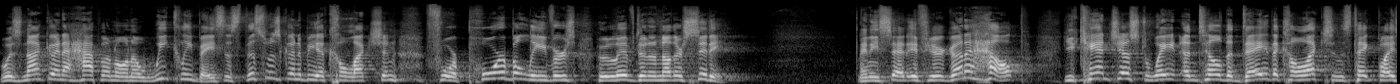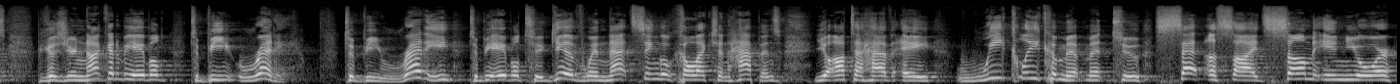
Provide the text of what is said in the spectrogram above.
was not going to happen on a weekly basis. This was going to be a collection for poor believers who lived in another city. And he said, if you're going to help, you can't just wait until the day the collections take place because you're not going to be able to be ready to be ready to be able to give when that single collection happens, you ought to have a weekly commitment to set aside some in your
